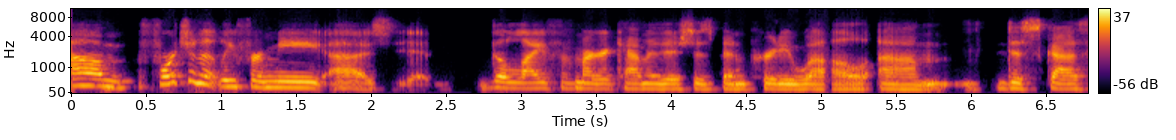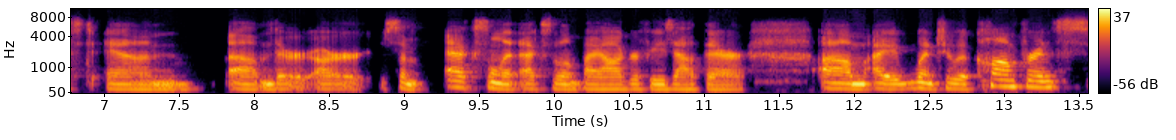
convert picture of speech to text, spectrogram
Um, fortunately for me, uh, the life of Margaret Cavendish has been pretty well um, discussed, and um, there are some excellent, excellent biographies out there. Um, I went to a conference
